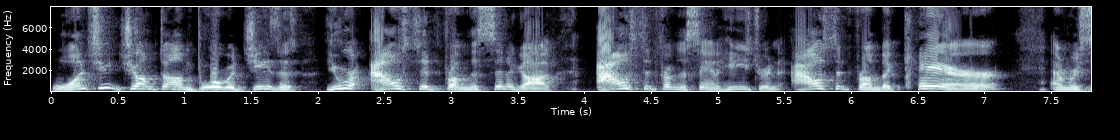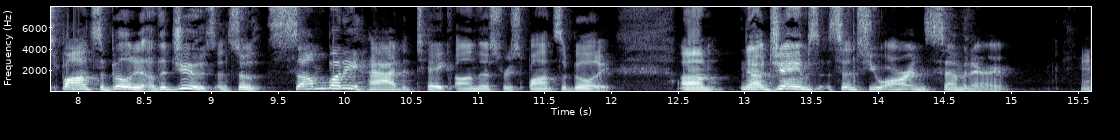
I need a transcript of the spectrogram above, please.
once you jumped on board with Jesus, you were ousted from the synagogue, ousted from the Sanhedrin, ousted from the care and responsibility of the Jews. And so somebody had to take on this responsibility. Um, now, James, since you are in seminary, uh,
